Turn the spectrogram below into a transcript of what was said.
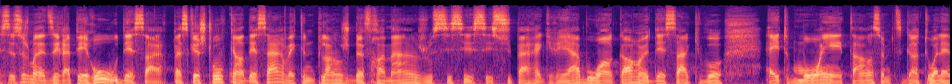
c'est ça, je m'en dire apéro ou dessert. Parce que je trouve qu'en dessert, avec une planche de fromage aussi, c'est super agréable. Ou encore un dessert qui va être moins intense, un petit gâteau à la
